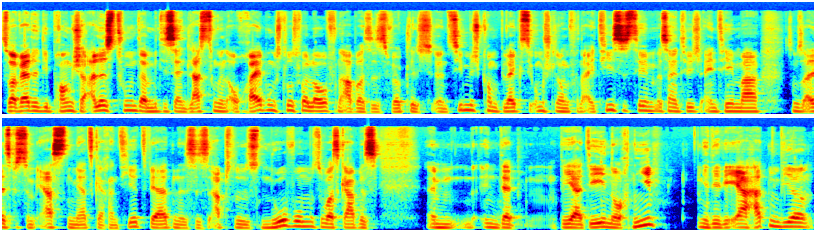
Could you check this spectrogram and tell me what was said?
Zwar werde die Branche alles tun, damit diese Entlastungen auch reibungslos verlaufen, aber es ist wirklich äh, ziemlich komplex. Die Umstellung von IT-Systemen ist natürlich ein Thema. Es muss alles bis zum 1. März garantiert werden. Es ist absolutes Novum. Sowas gab es ähm, in der BAD noch nie. In der DDR hatten wir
